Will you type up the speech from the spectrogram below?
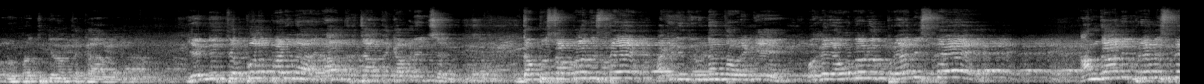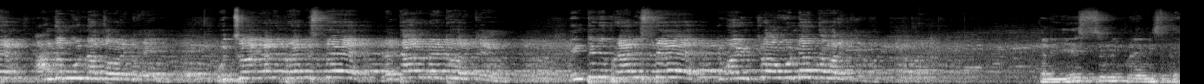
నువ్వు బ్రతికినంత కాలం. ఎన్ని దెబ్బలు పడినా రాత్రి జాత గమనించండి డబ్బు సంపాదిస్తే అది నీకు ఉన్నంత వరకే. ఒక ఎవరినోడు ప్రేమిస్తే అందాన్ని ప్రేమిస్తే అందం ఉన్నంత వరకే. ఉద్యోగాన్ని ప్రేమిస్తే రిటైర్మెంట్ వరకే. ఇంటిని ప్రేమిస్తే నువ్వు ఇంట్లో ఉన్నంత వరకే. కానీ యేసుని ప్రేమిస్తే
